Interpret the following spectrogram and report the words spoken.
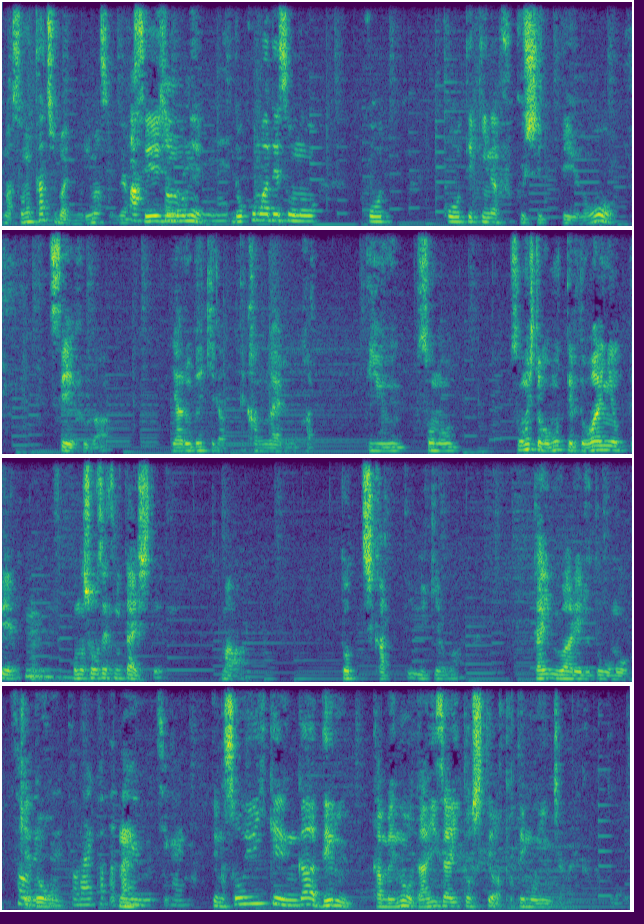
まあその立場によりますよね。あ政治のねねどこまでその公公的な福祉っていうのを政府がやるべきだって考えるのかっていう、その、その人が思ってる度合いによって、うんこの小説に対して、まあ、どっちかっていう意見は、だいぶ割れると思うけど、そうですね。捉え方だいぶ違います。でもそういう意見が出るための題材としてはとてもいいんじゃないかなと思うね。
